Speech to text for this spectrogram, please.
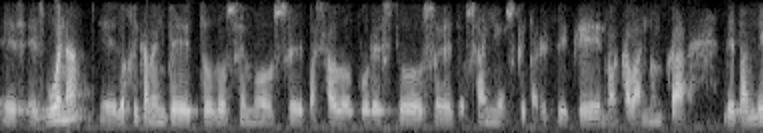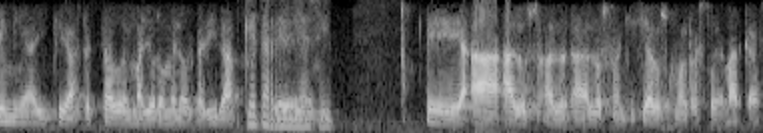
es, buena. Eh, lógicamente todos hemos eh, pasado por estos eh, dos años que parece que no acaban nunca de pandemia y que ha afectado en mayor o menor medida. Qué terrible, sí. A, los, a, los franquiciados como al resto de marcas.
